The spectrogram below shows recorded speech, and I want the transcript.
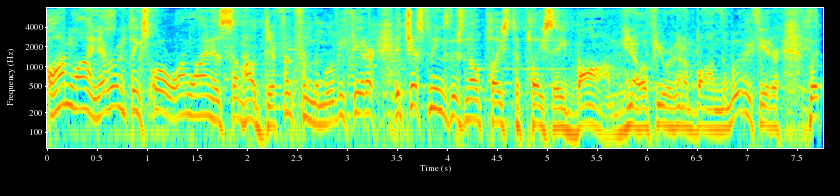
Online, everyone thinks, oh, online is somehow different from the movie theater. It just means there's no place to place a bomb, you know, if you were going to bomb the movie theater. But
